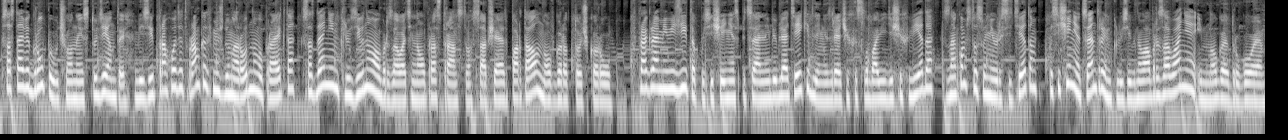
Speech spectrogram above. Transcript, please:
В составе группы ученые и студенты. Визит проходит в рамках международного проекта создания инклюзивного образовательного пространства, сообщает портал новгород.ру. В программе визита посещение специальной библиотеки для незрячих и слабовидящих Веда, знакомство с университетом, посещение Центра инклюзивного образования и многое другое.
